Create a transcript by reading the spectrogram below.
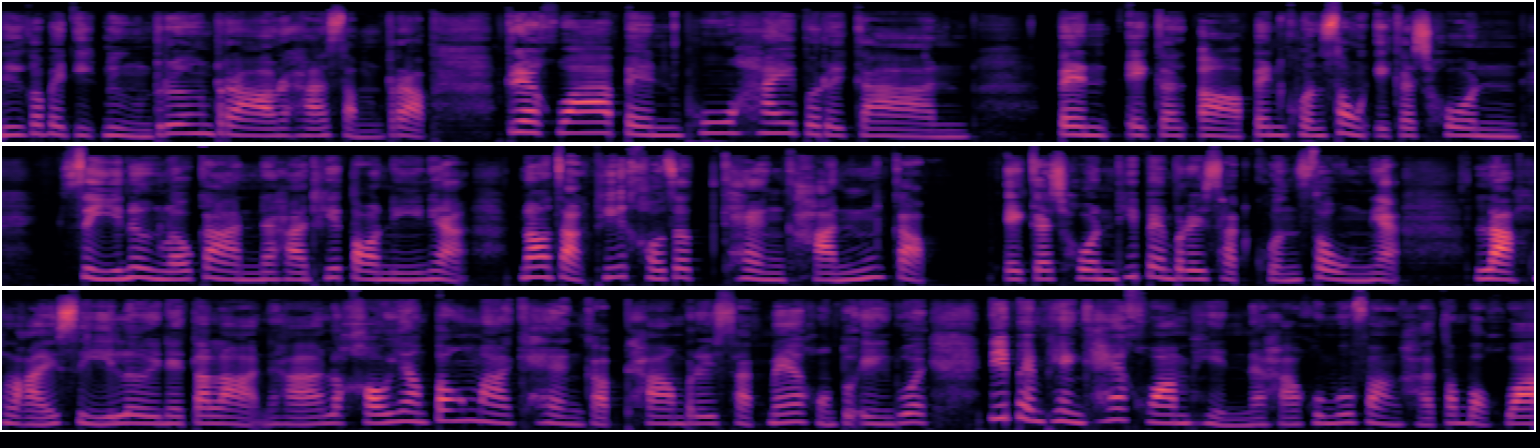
นี่ก็เป็นอีกหนึ่งเรื่องราวนะคะสำหรับเรียกว่าเป็นผู้ให้บริการเป็นเอกเอ่อเป็นขนส่งเอกชน สีหนึ่งแล้วกันนะคะ ที่ตอนนี้เนี่ยนอกจากที่เขาจะแข่งขันกับเอกชนที่เป็นบริษัทขนส่งเนี่ยหลากหลายสีเลยในตลาดนะคะ แล้วเขายังต้องมาแข่งกับทางบริษัทแม่ของตัวเองด้วย นี่เป็นเพียงแค่ความเห็นนะคะ คุณผู้ฟังคะต้องบอกว่า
